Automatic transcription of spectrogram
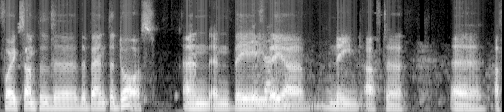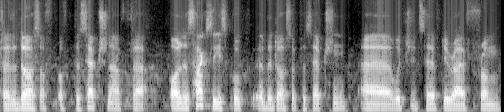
for example, the the band The Doors, and and they exactly. they are named after uh, after the Doors of, of Perception, after Aldous Huxley's book, uh, The Doors of Perception, uh, which itself derived from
